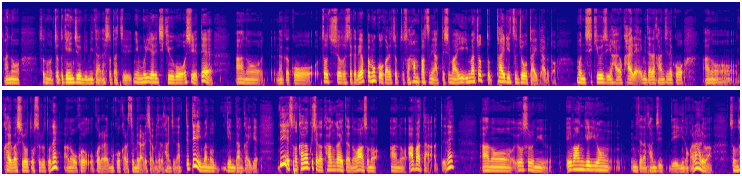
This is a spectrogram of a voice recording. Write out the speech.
あの、そのちょっと原住民みたいな人たちに無理やり地球語を教えて、あの、なんかこう、統治しようとしたけど、やっぱり向こうからちょっとその反発にあってしまい、今ちょっと対立状態であると。もう地球人はよ帰れみたいな感じでこう、あの、会話しようとするとね、あの、怒られ、向こうから責められちゃうみたいな感じになってて、今の現段階で。で、その科学者が考えたのは、その、あの、アバターってね、あの、要するに、エヴァンゲリオンみたいな感じでいいのかなあれは。その、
